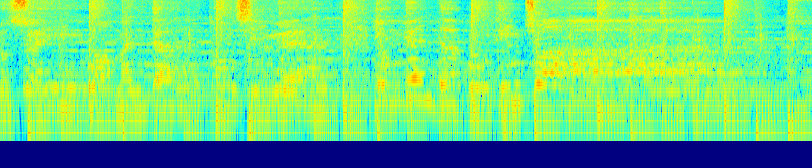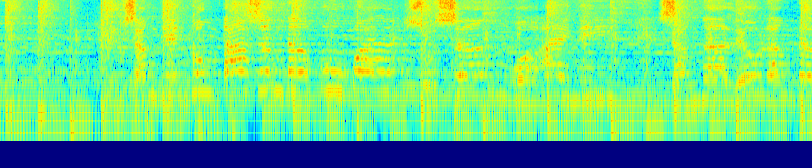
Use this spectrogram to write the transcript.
就随我们的同心圆，永远的不停转。向天空大声的呼唤，说声我爱你；向那流浪的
